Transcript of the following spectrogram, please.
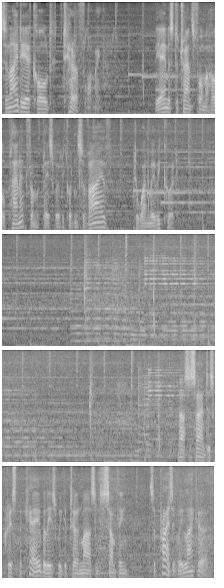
It's an idea called terraforming. The aim is to transform a whole planet from a place where we couldn't survive to one where we could. NASA scientist Chris McKay believes we could turn Mars into something surprisingly like Earth.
